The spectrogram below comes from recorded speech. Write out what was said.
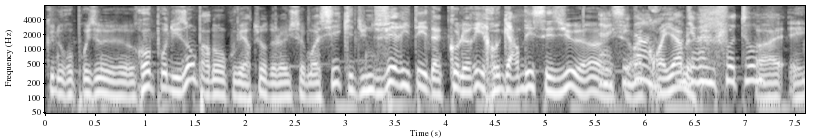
que nous reproduisons, reproduisons pardon, aux couvertures de l'œil ce mois-ci, qui est d'une vérité et d'un coloris. Regardez ses yeux, hein, Ah, C'est incroyables. On dirait une photo. Ouais, et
